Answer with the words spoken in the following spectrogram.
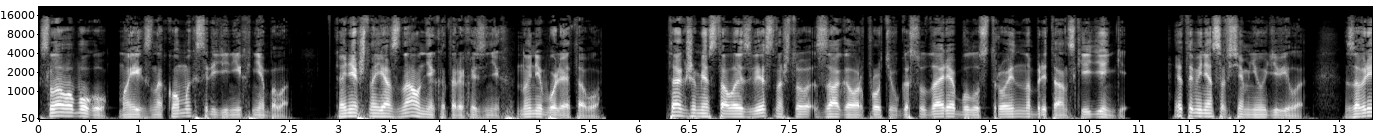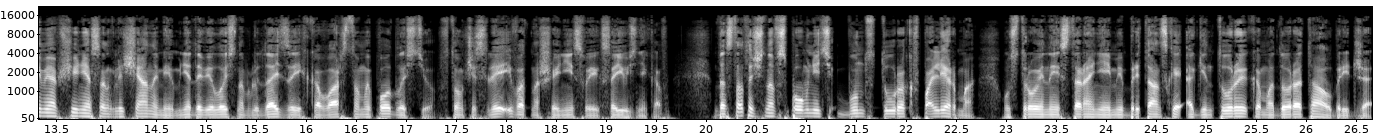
Слава богу, моих знакомых среди них не было. Конечно, я знал некоторых из них, но не более того. Также мне стало известно, что заговор против государя был устроен на британские деньги. Это меня совсем не удивило. За время общения с англичанами мне довелось наблюдать за их коварством и подлостью, в том числе и в отношении своих союзников. Достаточно вспомнить бунт турок в Палермо, устроенный стараниями британской агентуры Коммодора Таубриджа,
